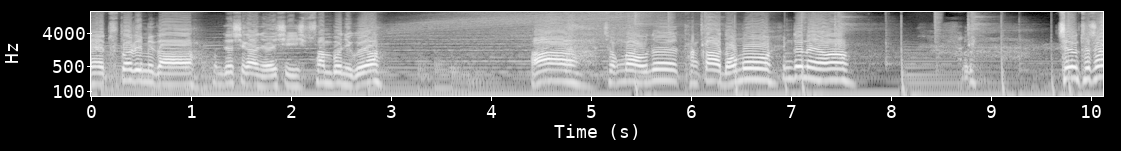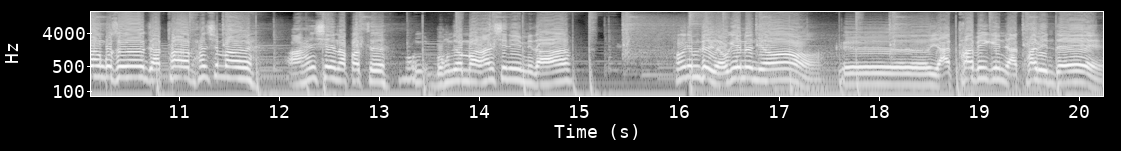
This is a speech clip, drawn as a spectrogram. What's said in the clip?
네, 투덜입니다. 현재 시간 10시 23분이고요. 아, 정말 오늘 단가 너무 힘드네요. 지금 도착한 곳은 야탑 한신마을, 아, 한신 아파트, 목, 목련마을 한신입니다. 형님들, 여기는요, 그, 야탑이긴 야탑인데,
